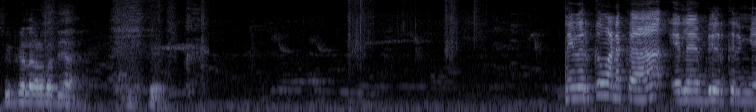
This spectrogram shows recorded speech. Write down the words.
ஸ்வீட் கார்டில் வேலை பார்த்தியா? அனைவருக்கும் வணக்கம். எல்லாம் எப்படி இருக்கிறீங்க?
